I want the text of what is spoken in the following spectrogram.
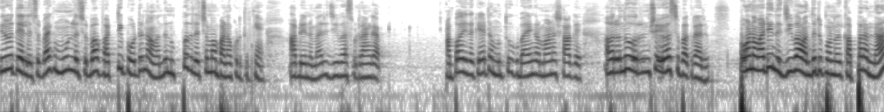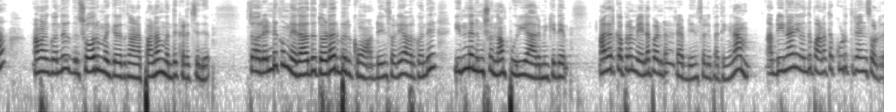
இருபத்தேழு லட்ச ரூபாய்க்கு மூணு லட்ச ரூபாய் வட்டி போட்டு நான் வந்து முப்பது லட்சமாக பணம் கொடுத்துருக்கேன் அப்படின்ற மாதிரி ஜீவா சொல்கிறாங்க அப்போ இதை கேட்ட முத்துவுக்கு பயங்கரமான ஷாக்கு அவர் வந்து ஒரு நிமிஷம் யோசிச்சு பார்க்குறாரு போன வாட்டி இந்த ஜீவா வந்துட்டு போனதுக்கு அப்புறம் தான் அவனுக்கு வந்து ஷோரூம் வைக்கிறதுக்கான பணம் வந்து கிடச்சிது. ஸோ ரெண்டுக்கும் ஏதாவது தொடர்பு இருக்கும் அப்படின்னு சொல்லி அவருக்கு வந்து இந்த நிமிஷம் தான் புரிய ஆரம்பிக்குது. அதற்கப்புறம் என்ன பண்ணுறாரு அப்படின்னு சொல்லி பார்த்தீங்கன்னா அப்படின்னா நீ வந்து பணத்தை கொடுத்துட்டேன்னு சொல்கிற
